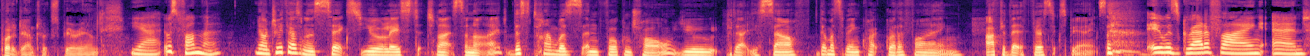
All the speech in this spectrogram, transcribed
Put it down to experience. Yeah, it was fun though. Now, in 2006, you released Tonight's the Night. This time was in full control. You put out yourself. That must have been quite gratifying after that first experience. It was gratifying and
